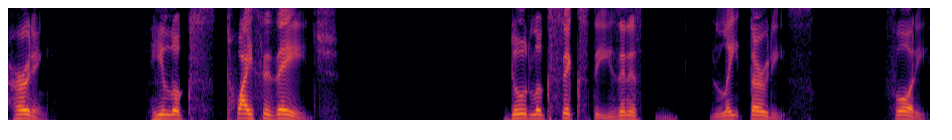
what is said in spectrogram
Hurting. He looks twice his age. Dude looks 60. He's in his late 30s, 40.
